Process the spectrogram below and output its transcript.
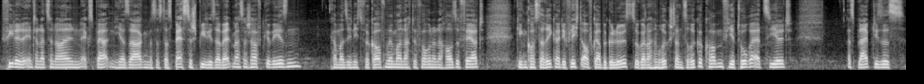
viele der internationalen Experten hier sagen, das ist das beste Spiel dieser Weltmeisterschaft gewesen. Kann man sich nichts verkaufen, wenn man nach der Vorrunde nach Hause fährt. Gegen Costa Rica die Pflichtaufgabe gelöst, sogar nach einem Rückstand zurückgekommen, vier Tore erzielt. Es bleibt dieses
